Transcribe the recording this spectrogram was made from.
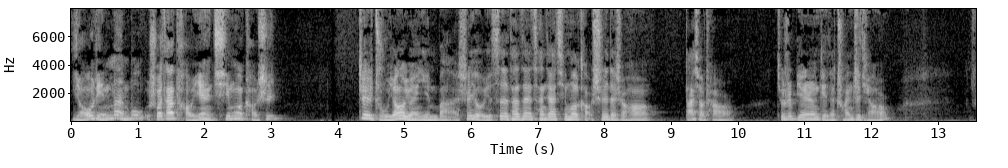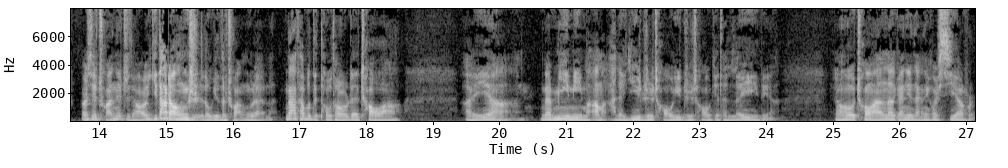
摇林漫步说他讨厌期末考试，这主要原因吧是有一次他在参加期末考试的时候打小抄，就是别人给他传纸条，而且传的纸条一大张纸都给他传过来了，那他不得偷偷的抄啊？哎呀！那密密麻麻的，一直抄，一直抄，给他累的呀。然后抄完了，赶紧在那块歇会儿。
